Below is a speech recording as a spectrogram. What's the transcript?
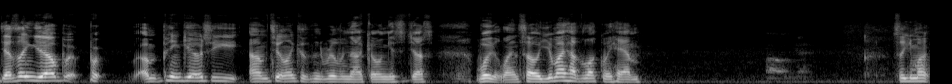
just like you know, p- p- um, Pink Yoshi, um, Toon Link is really not going. It's just wiggling. So you might have luck with him. Oh, okay. So you might.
